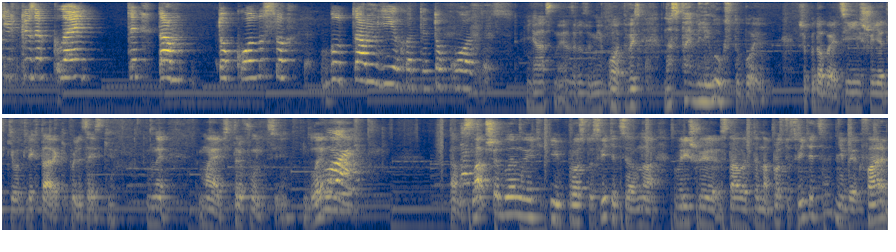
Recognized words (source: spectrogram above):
тільки заклеїти там то колесо, бо там їхати то колесо. Ясно, я зрозумів. О, дивись, у нас Family Look з тобою. Що подобається їй, що є такі от ліхтарики поліцейські. Вони мають три функції: блимають, там слабше блимають і просто світяться. Вона вирішує ставити на просто світяться, ніби як фари.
